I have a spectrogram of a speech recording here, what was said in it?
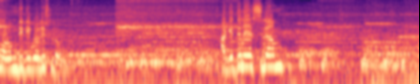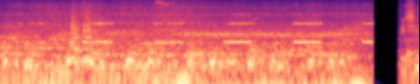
ধরম দিদি বলিসল আগের দিনে এসেছিলাম। পিসি।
